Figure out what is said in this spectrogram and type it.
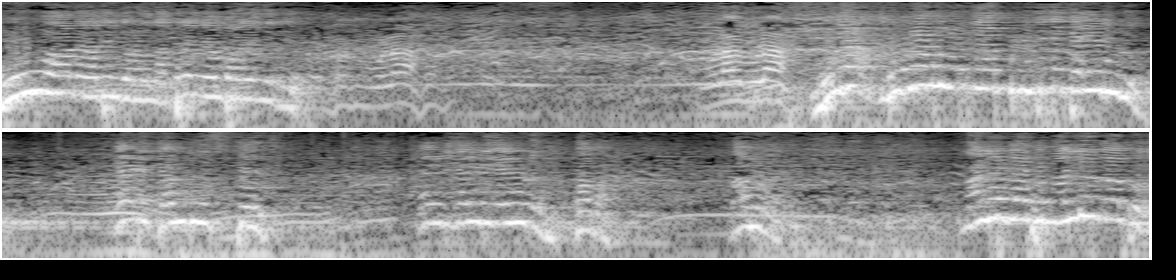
മൂവാണ് ആദ്യം തുടങ്ങുന്നത്. അത്രയും ഞാൻ പറയുന്നില്ല. മുള മുള മുള മുള മുള എന്ന് പറഞ്ഞാൽ പിടിക്കുന്ന കൈയിടുള്ളൂ കൈ കം ടു സ്റ്റേജ് കൈ കൈ കൈയിടും ബാബാ ബാബാ നല്ലൊരു കാപ്പ് നല്ലൊരു കാപ്പ്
